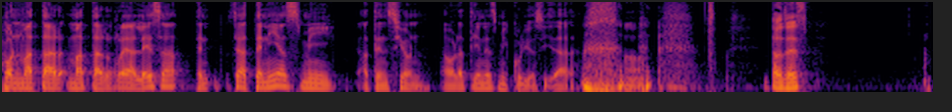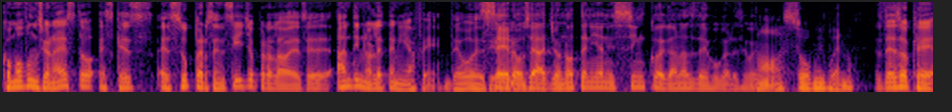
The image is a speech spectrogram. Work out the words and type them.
con matar, matar realeza, ten- o sea, tenías mi atención, ahora tienes mi curiosidad. Ah. Entonces, ¿cómo funciona esto? Es que es es súper sencillo, pero a la vez eh, Andy no le tenía fe, debo decir. Cero, o sea, yo no tenía ni cinco de ganas de jugar ese juego. No, estuvo muy bueno. Es de eso que,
